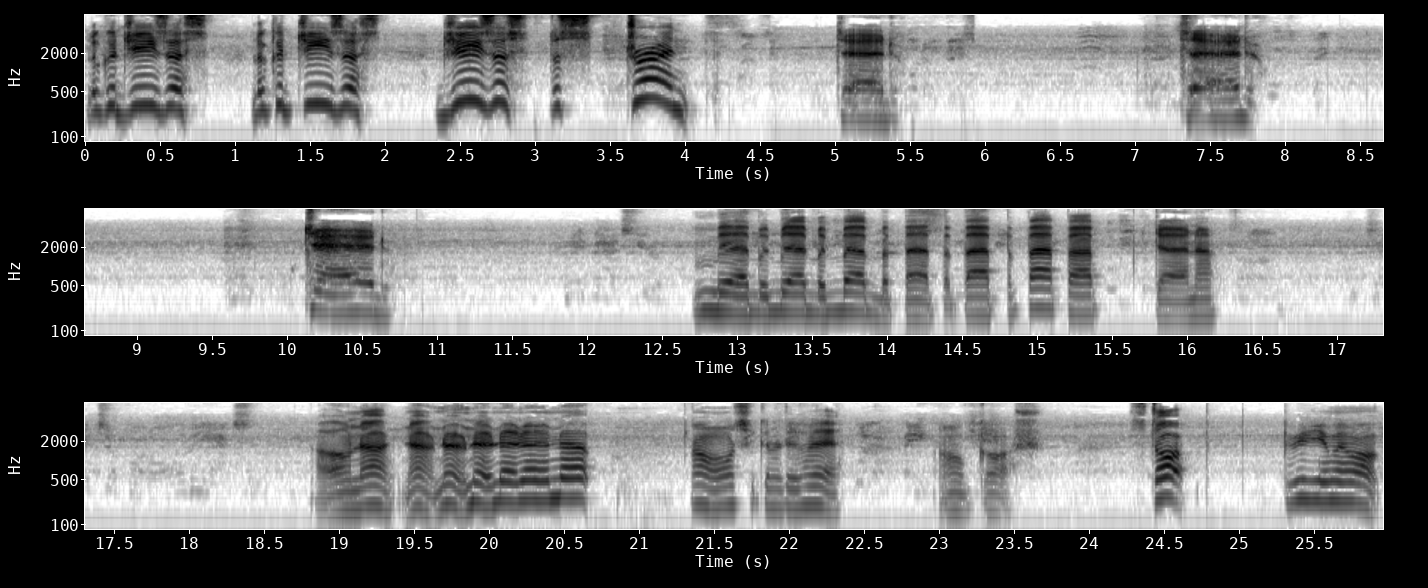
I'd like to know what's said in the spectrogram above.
Look at Jesus. Look at Jesus. Jesus, the strength. Dead. Dead. Dead. Great Oh no, no, no, no, no, no, no. Oh, what's he gonna do here? Oh gosh. Stop beating him up.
